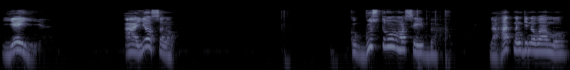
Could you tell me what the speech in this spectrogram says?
Yay! Ayos ano? Kung gusto mong masave lahat ng ginawa mo,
